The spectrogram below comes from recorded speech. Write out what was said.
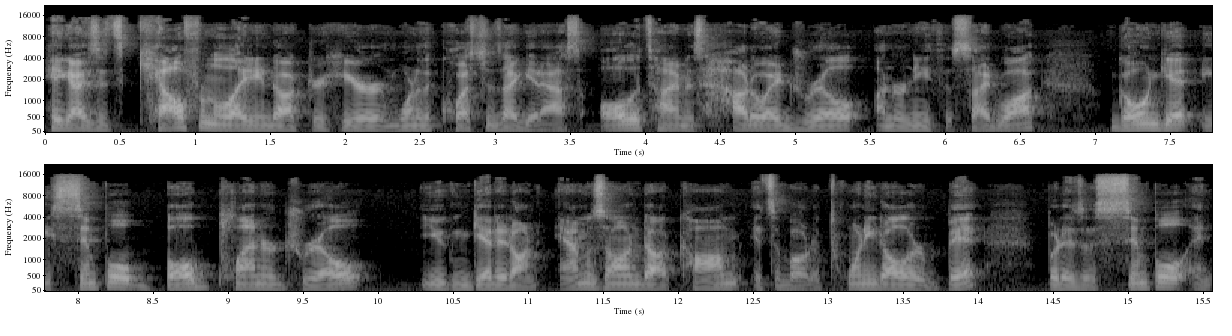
Hey guys, it's Cal from the Lighting Doctor here, and one of the questions I get asked all the time is how do I drill underneath the sidewalk? Go and get a simple bulb planter drill. You can get it on Amazon.com. It's about a $20 bit, but is a simple and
